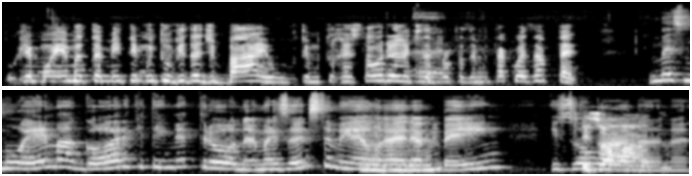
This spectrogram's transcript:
Porque Moema também tem muito vida de bairro, tem muito restaurante, dá É. pra fazer muita coisa a pé. Mas Moema agora que tem metrô, né? Mas antes também ela Uhum. era bem isolada, Isolado. né?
